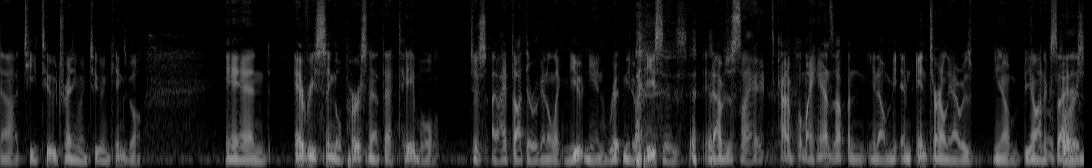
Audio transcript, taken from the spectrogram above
Uh, T two Training Wing two in Kingsville, and every single person at that table just I, I thought they were going to like mutiny and rip me to pieces, and I was just like, I kind of put my hands up, and you know, me, and internally I was you know beyond excited.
